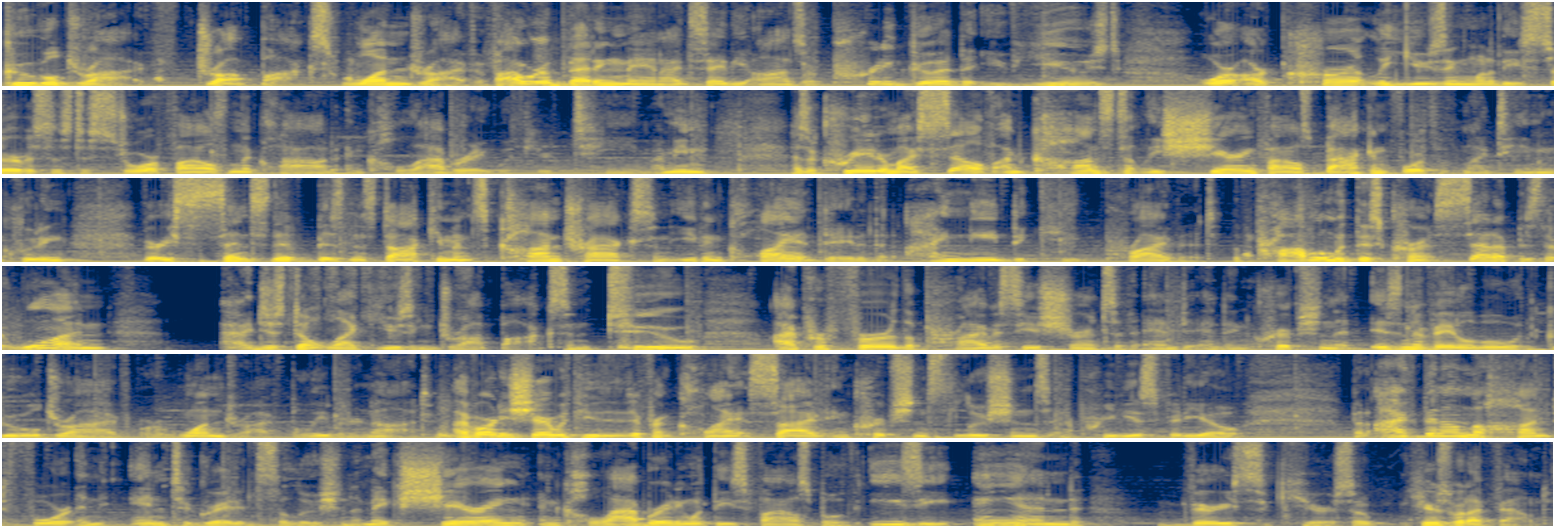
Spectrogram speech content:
Google Drive, Dropbox, OneDrive. If I were a betting man, I'd say the odds are pretty good that you've used or are currently using one of these services to store files in the cloud and collaborate with your team. I mean, as a creator myself, I'm constantly sharing files back and forth with my team, including very sensitive business documents, contracts, and even client data that I need to keep private. The problem with this current setup is that one, I just don't like using Dropbox. And two, I prefer the privacy assurance of end-to-end -end encryption that isn't available with Google Drive or OneDrive, believe it or not. I've already shared with you the different client-side encryption solutions in a previous video, but I've been on the hunt for an integrated solution that makes sharing and collaborating with these files both easy and very secure. So here's what I found.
